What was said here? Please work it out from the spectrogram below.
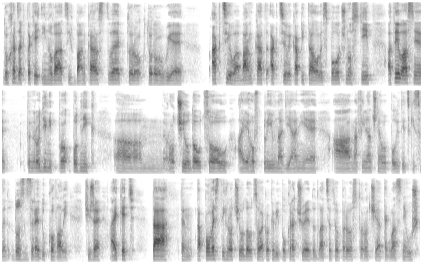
dochádza k takej inovácii v bankárstve, ktorou, ktorou je akciová banka, akciové kapitálové spoločnosti a tie vlastne ten rodinný podnik um, Rothschildovcov a jeho vplyv na dianie a na finančný alebo politický svet dosť zredukovali. Čiže aj keď tá, ten, tá povesť tých Rothschildovcov ako keby pokračuje do 21. storočia, tak vlastne už,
